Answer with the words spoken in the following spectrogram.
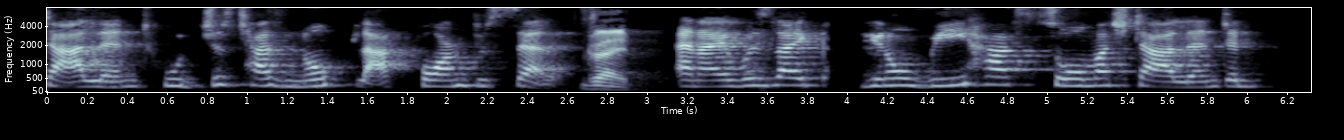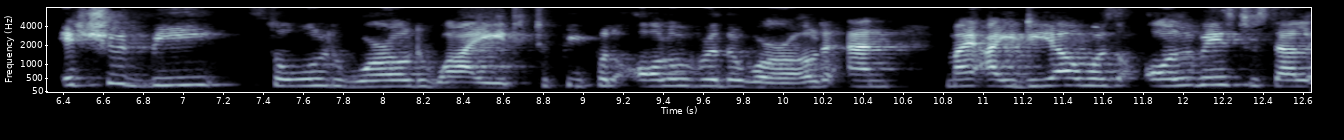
talent who just has no platform to sell. Right. And I was like, you know, we have so much talent and it should be sold worldwide to people all over the world. And my idea was always to sell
